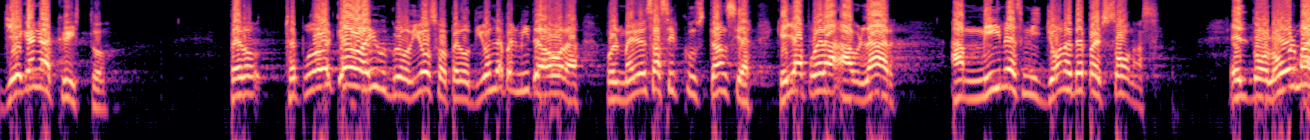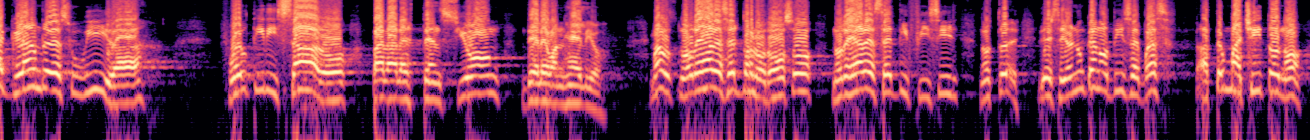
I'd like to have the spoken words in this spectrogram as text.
llegan a Cristo, pero se pudo haber quedado ahí glorioso, pero Dios le permite ahora, por medio de esas circunstancias, que ella pueda hablar a miles, millones de personas. El dolor más grande de su vida fue utilizado para la extensión del Evangelio. Hermanos, no deja de ser doloroso, no deja de ser difícil. el Señor nunca nos dice, pues, hazte un machito, no.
